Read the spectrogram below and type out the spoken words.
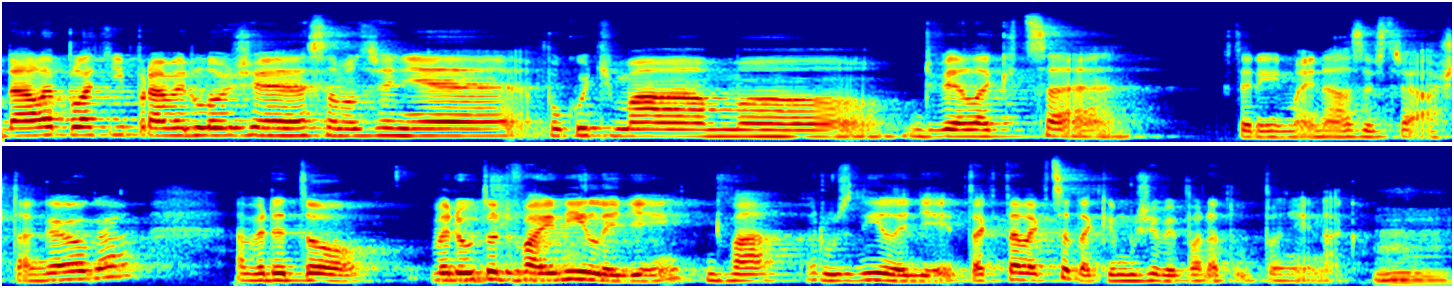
Dále platí pravidlo, že samozřejmě pokud mám eh, dvě lekce který mají název třeba Ashtanga yoga a vede to, vedou to dva jiný lidi, dva různý lidi, tak ta lekce taky může vypadat úplně jinak. Mm,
